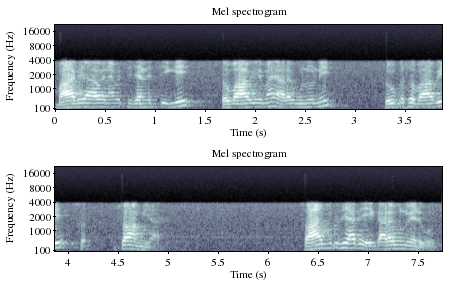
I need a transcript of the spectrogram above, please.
භාර්යාව නැමැති සැනතිගේ ස්වභාවයමයි අරමුණුනේ රූප ස්වභාවයේ ස්වාමියා. ස්වාමි පුරුෂයාට ඒක අරමුණු වෙනකොට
